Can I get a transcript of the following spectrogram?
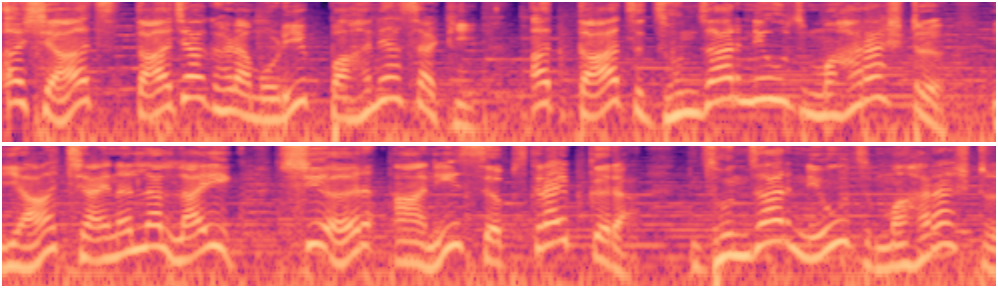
अशाच ताज्या घडामोडी पाहण्यासाठी आत्ताच झुंजार न्यूज महाराष्ट्र या चॅनलला लाईक शेअर आणि सबस्क्राईब करा. झुंजार न्यूज महाराष्ट्र.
